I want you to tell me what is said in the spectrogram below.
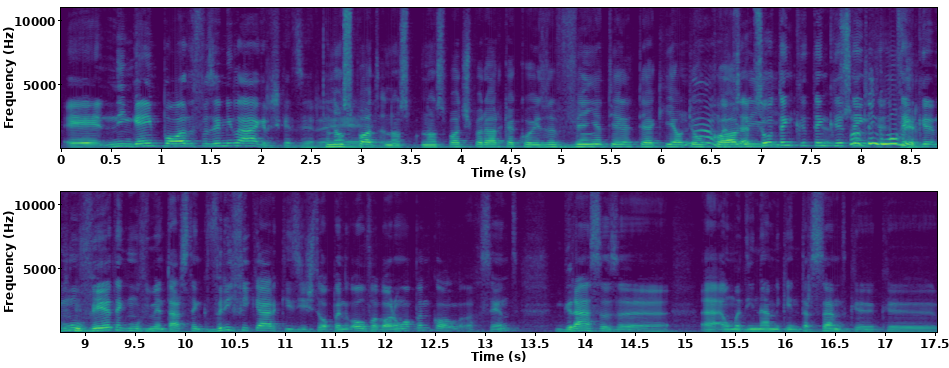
é, ninguém pode fazer milagres, quer dizer... Não, é... se pode, não, se, não se pode esperar que a coisa venha até, até aqui ao não, teu colo A pessoa e... tem que, tem que, tem, tem que, mover. Tem que mover, tem que movimentar-se, tem que verificar que existe open... Houve agora um open call recente, graças a, a uma dinâmica interessante que, que,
